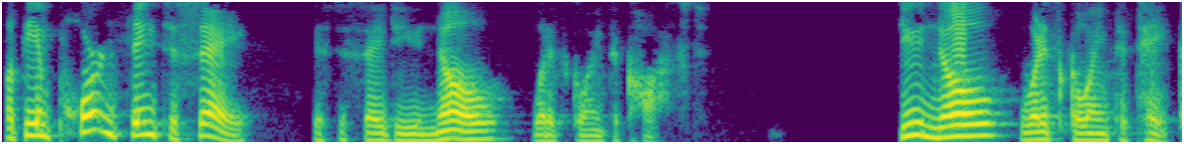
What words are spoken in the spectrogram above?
But the important thing to say is to say, do you know what it's going to cost? Do you know what it's going to take?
